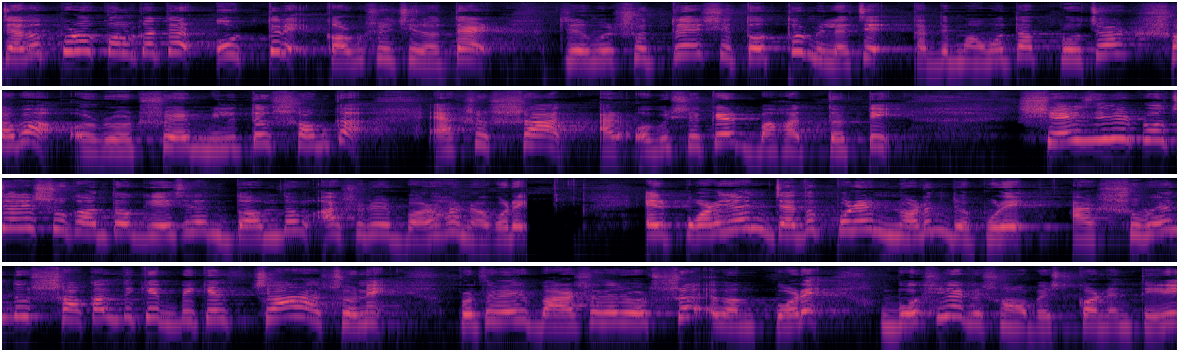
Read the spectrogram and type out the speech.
যাদবপুর ও কলকাতার উত্তরে কর্মসূচি ছিল তার। তৃণমূল সূত্রে সে তথ্য মিলেছে তাতে মমতা প্রচার সভা ও রোড শো এর মিলিত সংখ্যা একশো সাত আর অভিষেকের বাহাত্তরটি। শেষ দিনের প্রচারে সুকান্ত গিয়েছিলেন দমদম আসনের বরাহনগরে। এর পরে যান যাদবপুরের নরেন্দ্রপুরে আর শুভেন্দু সকাল থেকে বিকেল চার আসনে। প্রথমে বারাসাতে রোড শো এবং পরে বসিরহাটে সমাবেশ করেন তিনি।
